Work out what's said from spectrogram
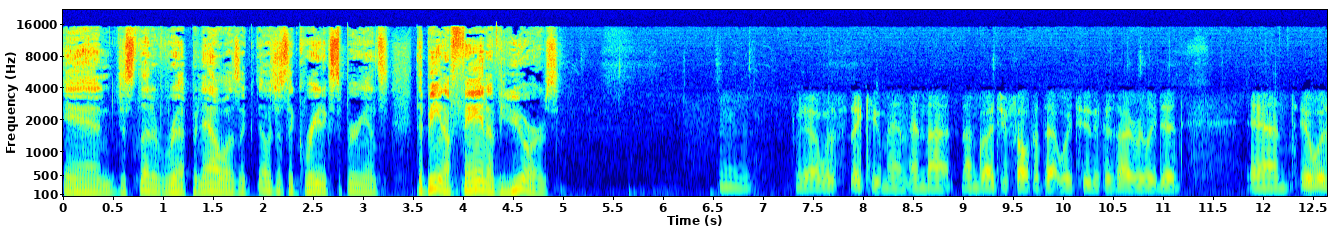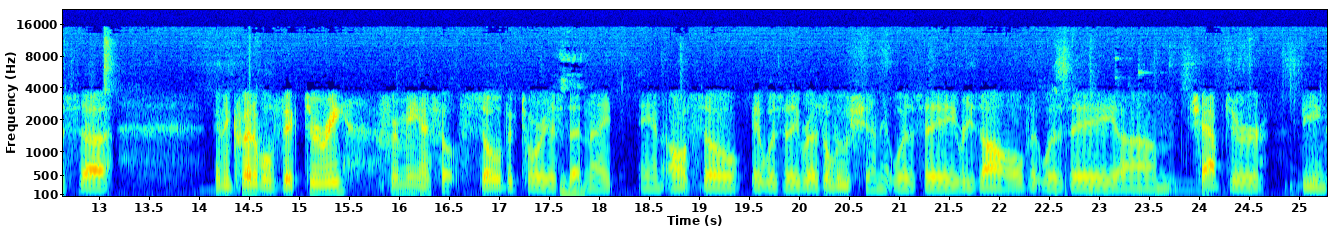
and just let it rip, and that was a that was just a great experience to being a fan of yours. Mm. Yeah, it was. Thank you, man, and that I'm glad you felt it that way too, because I really did, and it was uh, an incredible victory for me. I felt so victorious that night, and also it was a resolution. It was a resolve. It was a um, chapter being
